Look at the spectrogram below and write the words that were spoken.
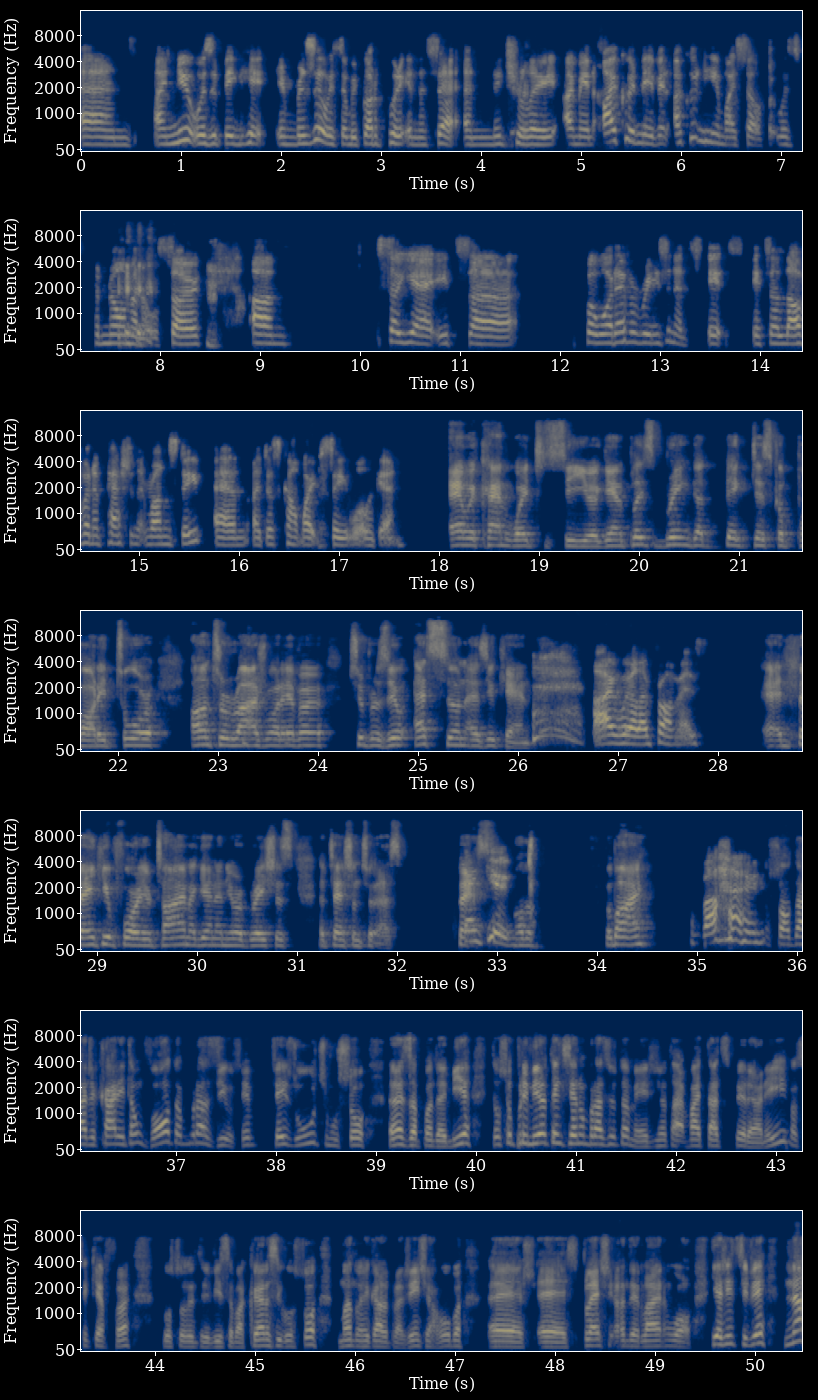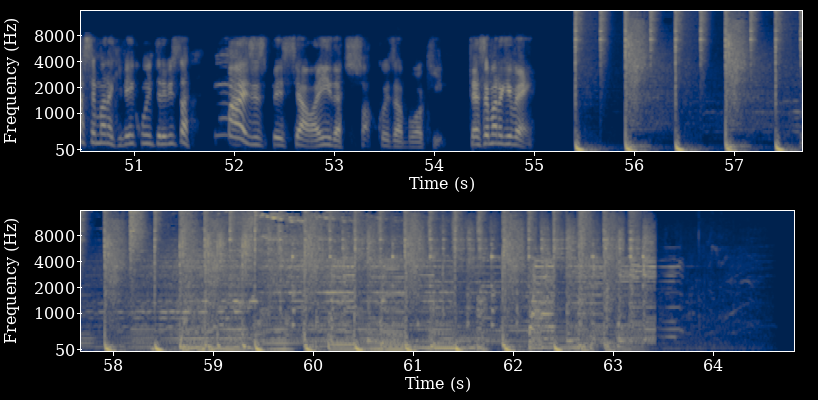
and I knew it was a big hit in Brazil. We said we've got to put it in the set, and literally, I mean, I couldn't even I couldn't hear myself. It was phenomenal. so, um, so yeah, it's uh, for whatever reason, it's it's it's a love and a passion that runs deep, and I just can't wait to see you all again. And we can't wait to see you again. Please bring that big disco party tour, entourage, whatever, to Brazil as soon as you can. I will, I promise. And thank you for your time again and your gracious attention to us. Thanks. Thank you. Bye-bye. Bye. Saudade, cara. Então volta para o Brasil. Você fez o último show antes da pandemia, então seu primeiro tem que ser no Brasil também. A gente tá, vai estar tá te esperando. E você que é fã, gostou da entrevista bacana, se gostou, manda um recado para a gente, arroba é, é, splash underline wall. E a gente se vê na semana que vem com uma entrevista mais especial ainda. Só coisa boa aqui. Até semana que vem.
